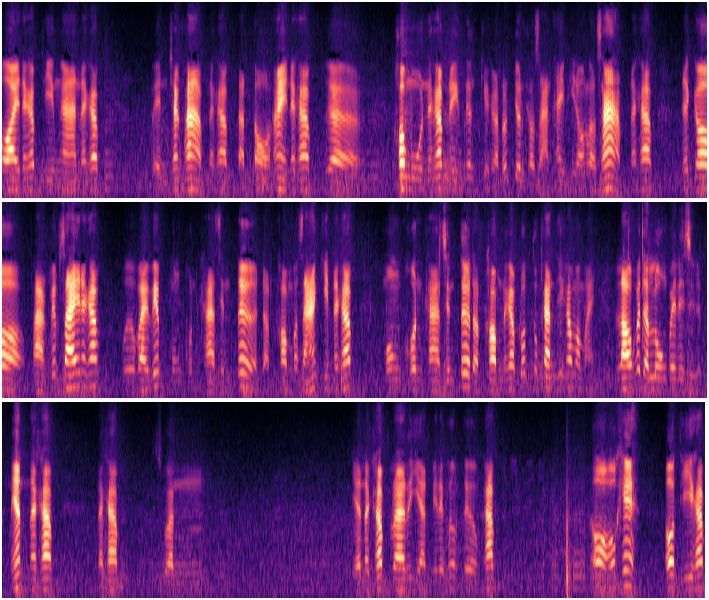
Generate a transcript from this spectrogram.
ออยนะครับทีมงานนะครับ เป็นช่างภาพนะครับ ตัดต่อให้นะครับ เพื่อข้อมูลนะครับในเรื่องเกี่ยวกับรถยนต์ข่าวสารให้พี่น้องเราทราบนะครับ แล้วก็ฝากเว็บไซต์นะครับเวอร์ไบเว็บมงคลคาร์เซ็นเตอร์ .com ภาษาอังกฤษนะครับมงคลคาร์เซ็นเตอร์ .com นะครับรถทุกคันที่เข้ามาใหม่ เราก็จะลงไปในสื่อเน็ตนะครับนะครับ ส่วนเดี๋ยวนะครับรายละเอียดมีอะไรเพิ่มเติมครับอ๋อโอเคโทษทีครับ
